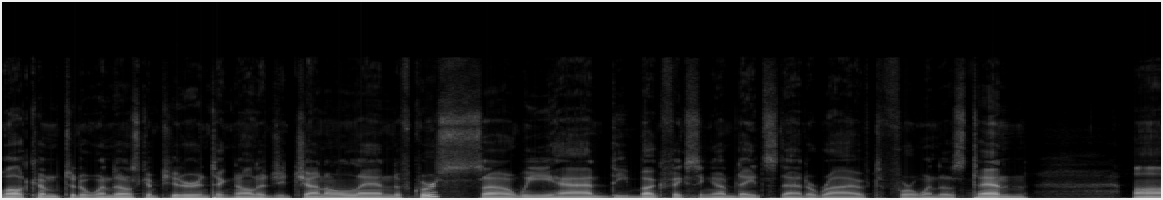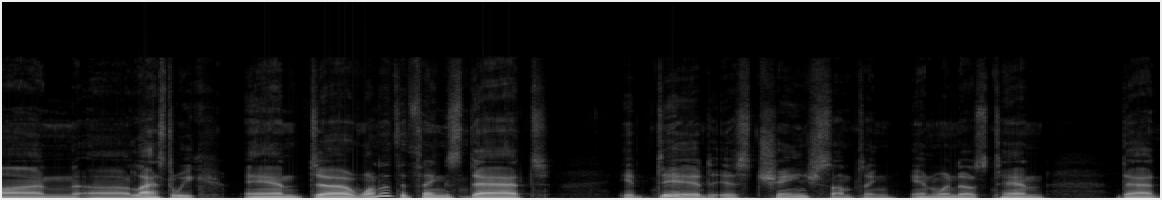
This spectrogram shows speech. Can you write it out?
Welcome to the Windows Computer and Technology channel and of course uh, we had the bug fixing updates that arrived for Windows 10 on uh, last week and uh, one of the things that it did is change something in Windows 10 that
